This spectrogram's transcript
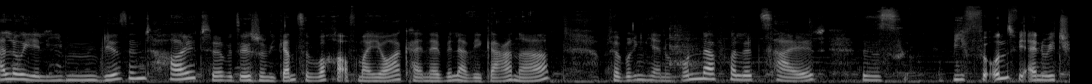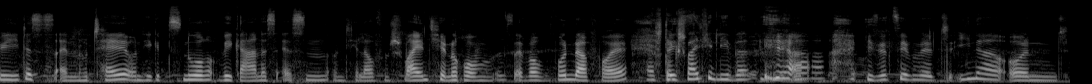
Hallo ihr Lieben, wir sind heute, beziehungsweise schon die ganze Woche auf Mallorca in der Villa Vegana und verbringen hier eine wundervolle Zeit. Es ist wie für uns wie ein Retreat. Es ist ein Hotel und hier gibt es nur veganes Essen und hier laufen Schweinchen rum. Es ist einfach wundervoll. Hashtag ich, Schweinchenliebe. Ja, ich sitze hier mit Ina und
